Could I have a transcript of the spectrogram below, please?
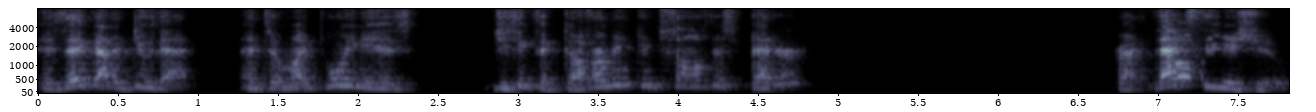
is they've got to do that. And so my point is, do you think the government can solve this better? Right, that's the issue.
